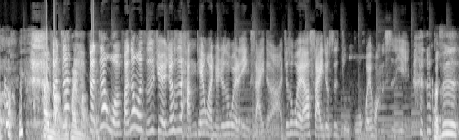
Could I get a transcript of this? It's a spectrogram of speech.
太忙了，太忙。反正我，反正我只是觉得，就是航天完全就是为了硬塞的啊，就是为了要塞，就是祖国辉煌的事业。可是，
